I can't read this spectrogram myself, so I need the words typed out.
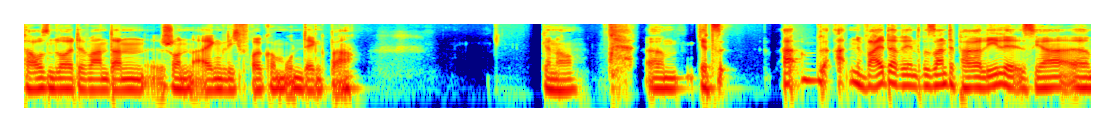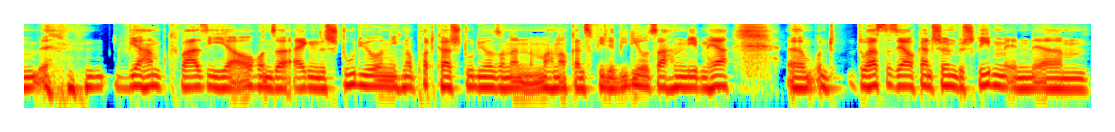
1000 Leute waren dann schon eigentlich vollkommen undenkbar. Genau. Ähm, jetzt eine weitere interessante Parallele ist ja, ähm, wir haben quasi hier auch unser eigenes Studio, nicht nur Podcast-Studio, sondern machen auch ganz viele Videosachen nebenher. Ähm, und du hast es ja auch ganz schön beschrieben in ähm,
